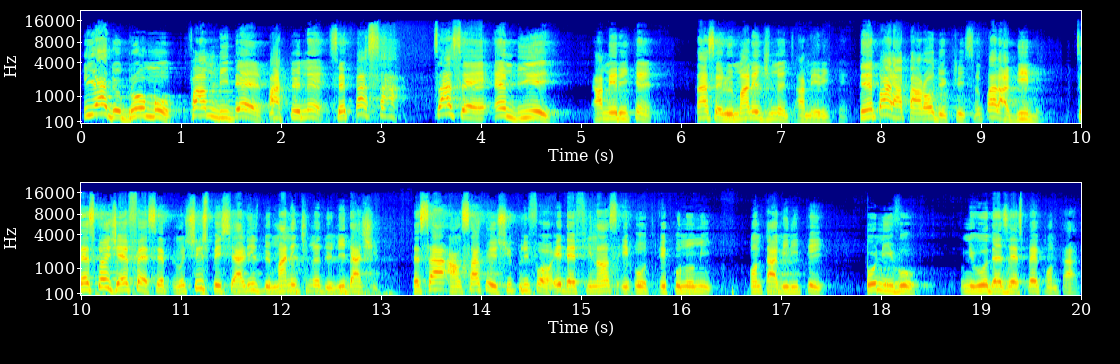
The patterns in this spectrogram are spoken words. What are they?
Il y a de gros mots, femme leader, partenaire. Ce n'est pas ça. Ça, c'est MBA américain. Ça, c'est le management américain. Ce n'est pas la parole de Christ, ce n'est pas la Bible. C'est ce que j'ai fait. Je suis spécialiste de management, de leadership. C'est ça, en ça que je suis plus fort. Et des finances et autres, économie, comptabilité, au niveau, au niveau des experts comptables.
